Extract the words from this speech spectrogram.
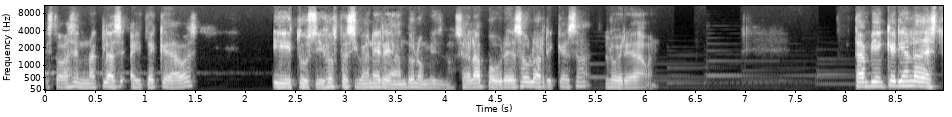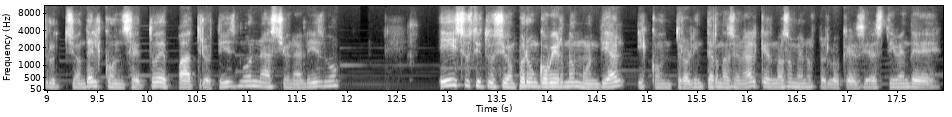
estabas en una clase ahí te quedabas y tus hijos pues iban heredando lo mismo, o sea, la pobreza o la riqueza lo heredaban. También querían la destrucción del concepto de patriotismo, nacionalismo y sustitución por un gobierno mundial y control internacional, que es más o menos pues, lo que decía Steven de,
